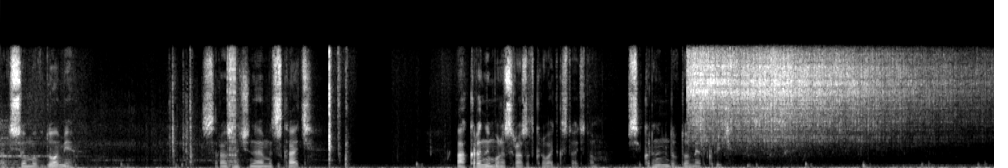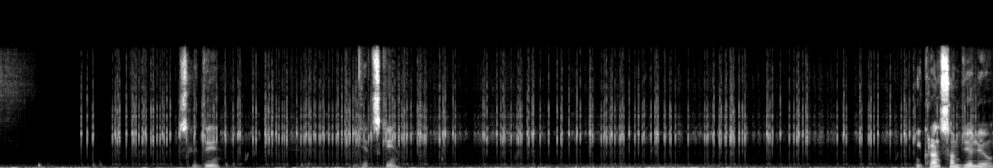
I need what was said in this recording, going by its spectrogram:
Так, все, мы в доме. Сразу начинаем искать. А, краны можно сразу открывать, кстати, там. Все краны надо в доме открыть. Следы. Детские. Игра на самом деле,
